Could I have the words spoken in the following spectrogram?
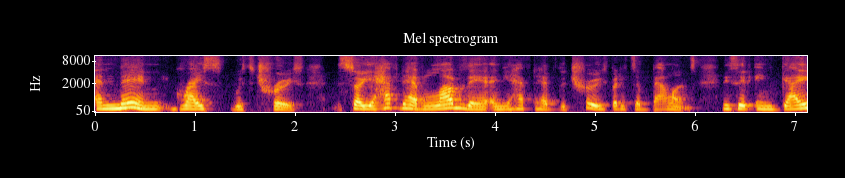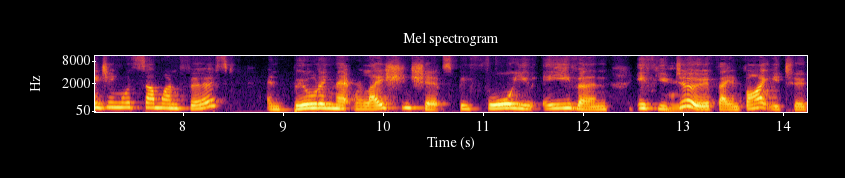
and then grace with truth. So you have to have love there and you have to have the truth, but it's a balance. And he said, engaging with someone first and building that relationships before you even, if you do, mm. if they invite you to,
